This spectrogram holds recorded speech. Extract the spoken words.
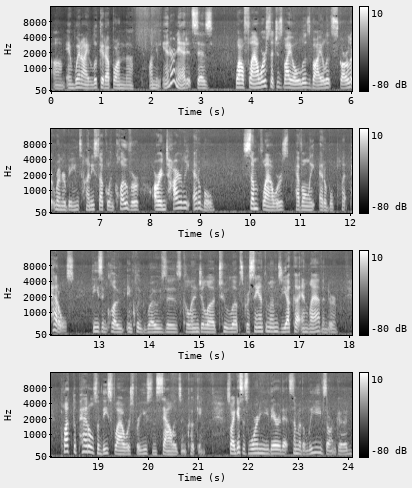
um, and when I look it up on the, on the internet, it says, while flowers such as violas, violets, scarlet runner beans, honeysuckle, and clover are entirely edible, some flowers have only edible petals. These include, include roses, calendula, tulips, chrysanthemums, yucca, and lavender. Pluck the petals of these flowers for use in salads and cooking. So I guess it's warning you there that some of the leaves aren't good.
